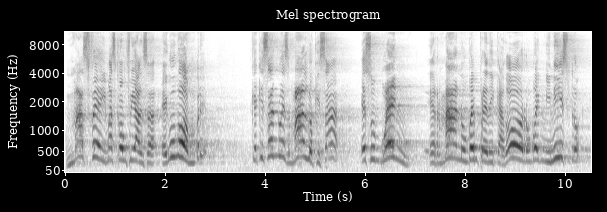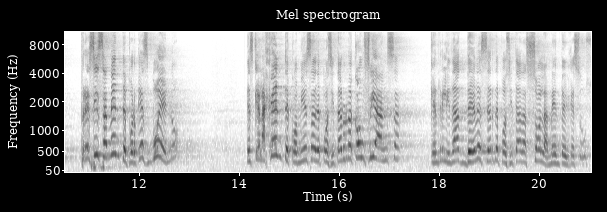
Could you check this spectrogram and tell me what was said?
más fe y más confianza en un hombre que quizás no es malo, quizá es un buen hermano, un buen predicador, un buen ministro, precisamente porque es bueno, es que la gente comienza a depositar una confianza que en realidad debe ser depositada solamente en Jesús.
